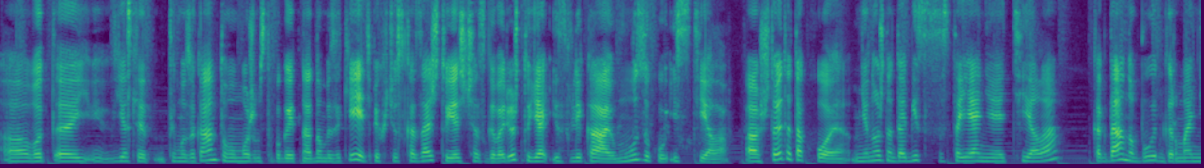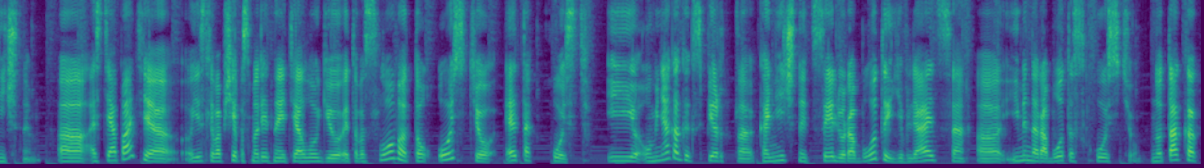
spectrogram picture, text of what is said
А, вот э, если ты музыкант, то мы можем с тобой говорить на одном языке. Я тебе хочу сказать, что я сейчас говорю, что я извлекаю музыку из тела. А что это такое? Мне нужно добиться состояния тела, когда оно будет гармоничным. А, остеопатия, если вообще посмотреть на этиологию этого слова, то остео – это кость. И у меня как эксперта конечной целью работы является э, именно работа с костью. Но так как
